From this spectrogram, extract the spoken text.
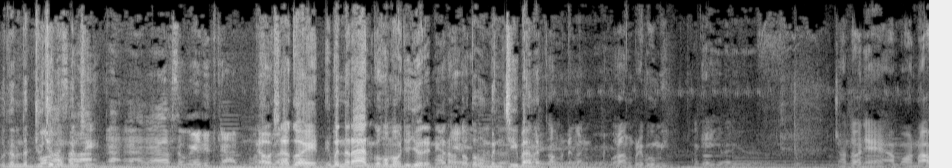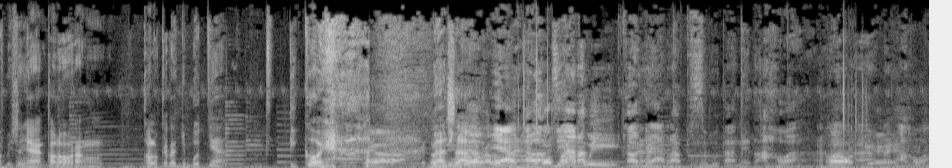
bener-bener jujur nggak membenci. Nggak nggak nggak usah gue edit kan. Gak gua- usah gue beneran, gue ngomong jujur ini. Oke, orang tua gue membenci terus. banget Iya, om iya, dengan iya. orang pribumi. Oke gimana gimana. Contohnya ya, mohon maaf, misalnya kalau orang kalau kita nyebutnya tiko ya, Ya, kita Bahasa- bilangnya kalau ya kalau Tiko di Arab Kui. kalau di Nah. Arab sebutannya itu ahwal. Oke. Ahwal.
